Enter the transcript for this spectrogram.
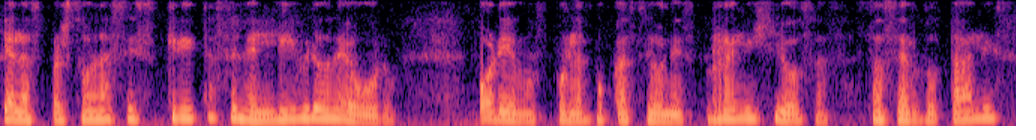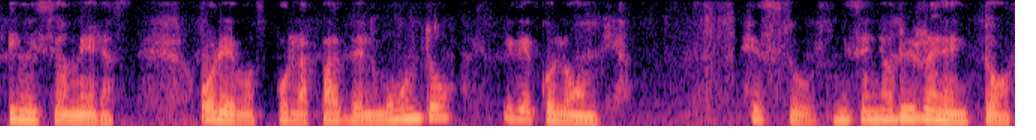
y a las personas escritas en el libro de oro. Oremos por las vocaciones religiosas, sacerdotales y misioneras. Oremos por la paz del mundo y de Colombia. Jesús, mi Señor y Redentor,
